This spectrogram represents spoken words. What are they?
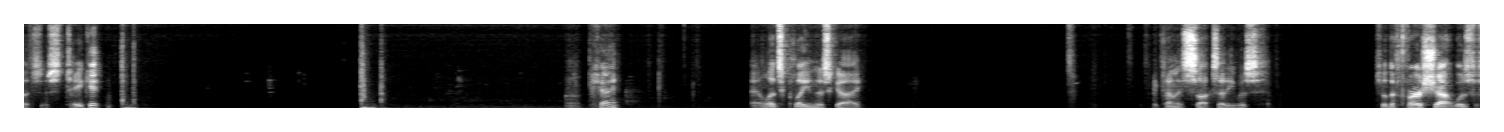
let's just take it. Okay. And let's clean this guy. It kind of sucks that he was... So the first shot was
